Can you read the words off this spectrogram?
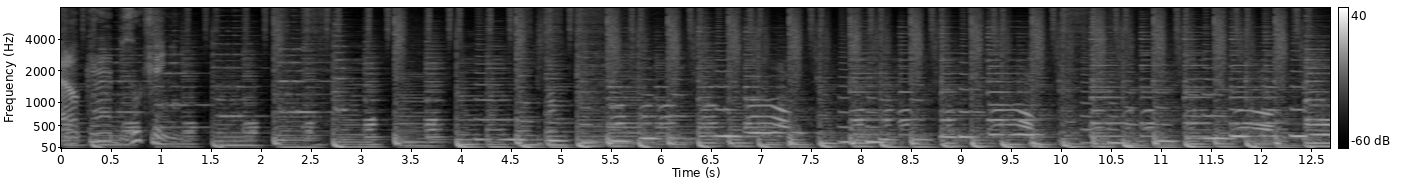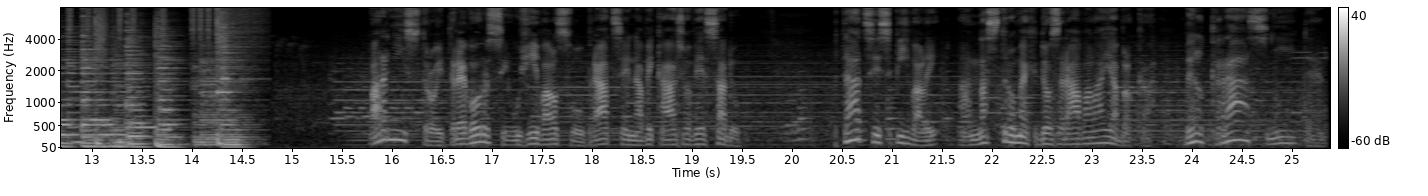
Velké bzučení. Parní stroj Trevor si užíval svou práci na Vikářově sadu. Ptáci zpívali a na stromech dozrávala jablka. Byl krásný den.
